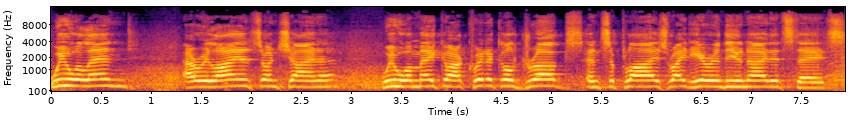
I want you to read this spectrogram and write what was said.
We will end our reliance on China. We will make our critical drugs and supplies right here in the United States.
